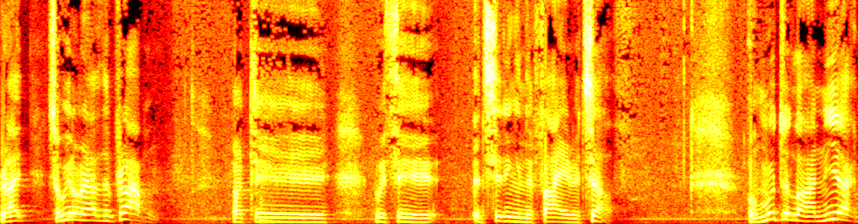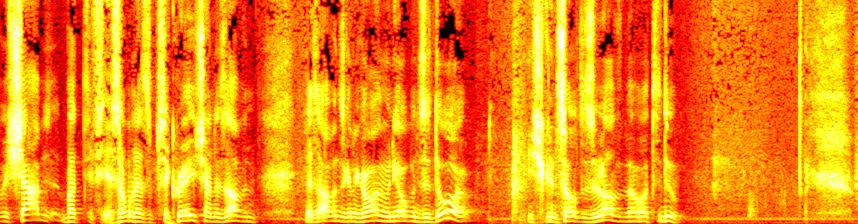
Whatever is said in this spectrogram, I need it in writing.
Right? So we don't have the problem. But uh, with the, it's sitting in the fire itself. But if someone has a psikration on his oven, his oven's going to go on when he opens the door, he should consult his Rav about what to do. It's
